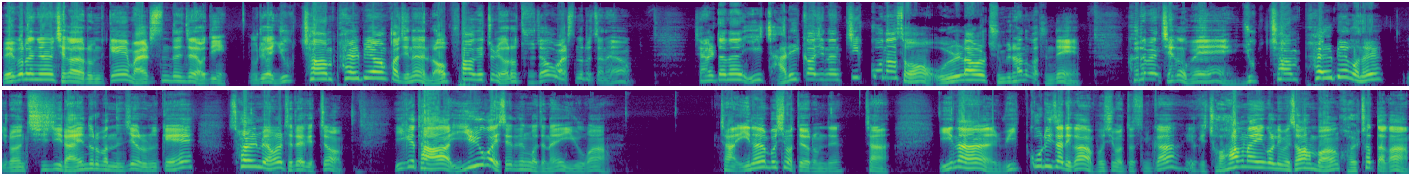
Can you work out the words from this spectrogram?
왜 그러냐면 제가 여러분께 말씀드린 자 어디 우리가 6,800원까지는 러프하게 좀 열어두자고 말씀드렸잖아요. 자 일단은 이 자리까지는 찍고 나서 올라올 준비를 하는 것 같은데 그러면 제가 왜 6,800원을 이런 지지 라인으로 봤는지 여러분께 설명을 드려야겠죠. 이게 다 이유가 있어야 되는 거잖아요. 이유가. 자, 이날 보시면 어때요, 여러분들? 자, 이날 윗꼬리 자리가 보시면 어떻습니까? 이렇게 저항 라인 걸리면서 한번 걸쳤다가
